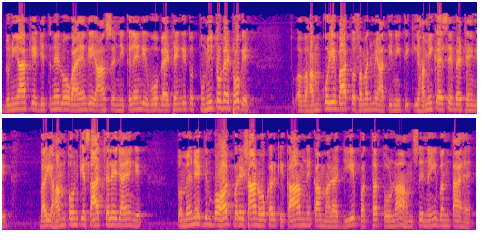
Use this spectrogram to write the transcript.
दुनिया के जितने लोग आएँगे, यहाँ से निकलेंगे, वो बैठेंगे तो तुम ही तो बैठोगे। तो अब हमको ये बात तो समझ में आती नहीं थी कि हम ही कैसे बैठेंगे। भाई, हम तो उनके साथ चले जाएँगे। तो मैंने एक दिन बहुत परेशान होकर के काम ने कहा, महाराज जी, ये पत्थर तोड़ना हमसे नहीं बनता है।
